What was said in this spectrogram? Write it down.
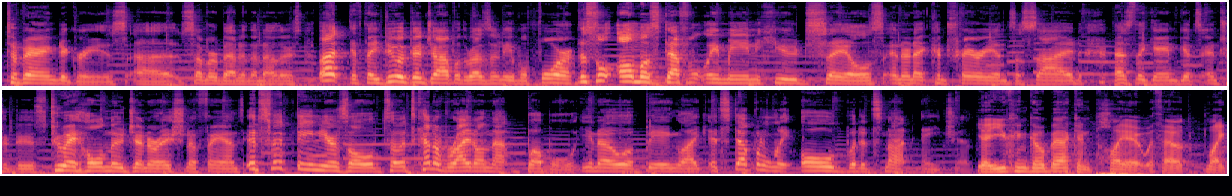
to varying degrees. Uh, some are better than others. But if they do a good job with Resident Evil 4, this will almost definitely mean huge sales, internet contrarians aside, as the game gets introduced to a whole new generation of fans. It's 15 years old, so it's kind of right on that bubble, you know, of being like, it's definitely old, but it's not ancient. Yeah, you can go back and play it without like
